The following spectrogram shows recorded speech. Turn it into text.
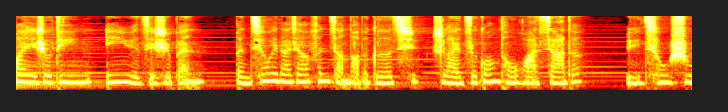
欢迎收听音乐记事本。本期为大家分享到的歌曲是来自光头华夏的《雨秋书》。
